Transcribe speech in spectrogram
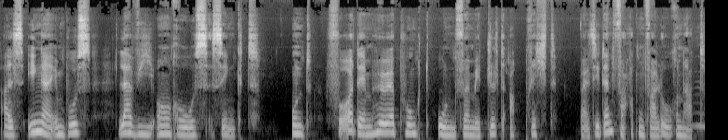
als Inga im Bus La Vie en Rose singt und vor dem Höhepunkt unvermittelt abbricht, weil sie den Faden verloren hat.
